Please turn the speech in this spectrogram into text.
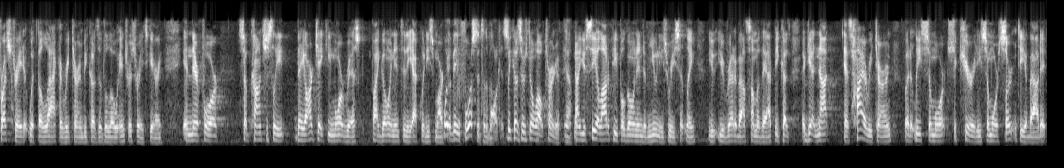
frustrated with the lack of return because of the low interest rates, Gary. And therefore, subconsciously, they are taking more risk by going into the equities market. Well, they're being forced into the markets. Because there's no alternative. Yeah. Now, you see a lot of people going into munis recently. You, you've read about some of that because, again, not as high a return, but at least some more security, some more certainty about it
